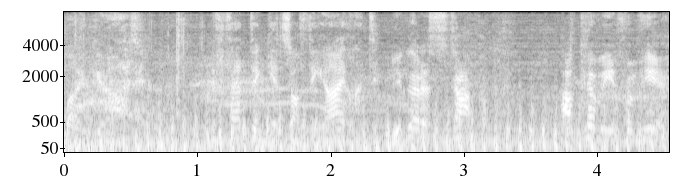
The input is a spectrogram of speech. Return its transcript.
My god. If that thing gets off the island, You gotta stop him. I'll cover you from here.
